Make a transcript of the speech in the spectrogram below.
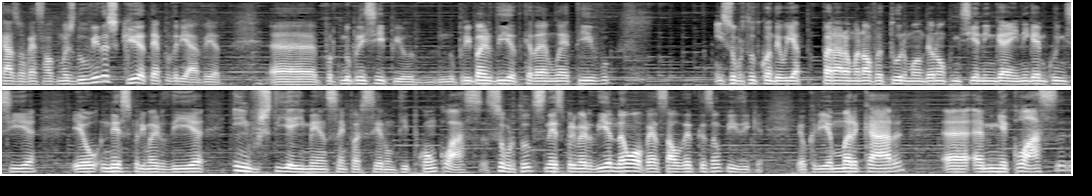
Caso houvesse algumas dúvidas, que até poderia haver, ah, porque no princípio, no primeiro dia de cada ano letivo, e sobretudo quando eu ia parar a uma nova turma onde eu não conhecia ninguém, ninguém me conhecia, eu nesse primeiro dia investia imenso em parecer um tipo com classe. Sobretudo se nesse primeiro dia não houvesse aula de educação física. Eu queria marcar a minha classe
